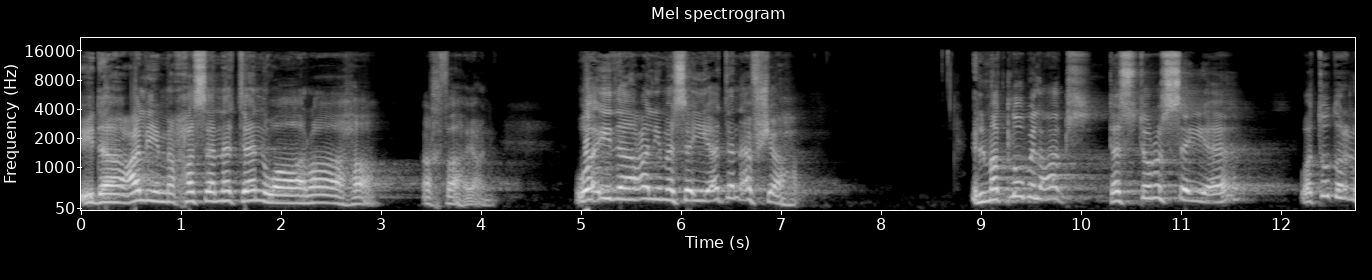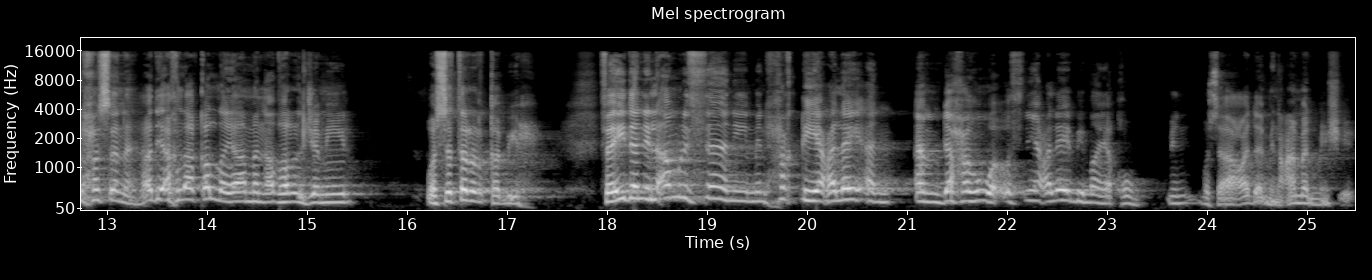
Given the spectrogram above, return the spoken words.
إذا علم حسنة واراها أخفاها يعني. وإذا علم سيئة أفشاها. المطلوب العكس تستر السيئة وتظهر الحسنة. هذه أخلاق الله يا من أظهر الجميل وستر القبيح. فإذا الأمر الثاني من حقه علي أن أمدحه وأثني عليه بما يقوم. من مساعدة من عمل من شيء.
